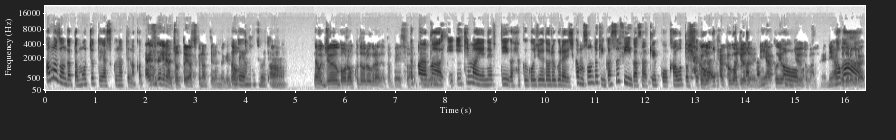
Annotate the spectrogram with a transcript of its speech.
アマゾンだったらもうちょっと安くなってなかった？最終的にはちょっと安くなってるんだけど、だよね。うん。でも15、6ドルぐらいだったベースは。だからまあ、15い1枚 NFT が150ドルぐらいで、しかもその時ガスフィーがさ、結構買おうとしてたら、150ドル、240とかね、200ドルぐらい。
